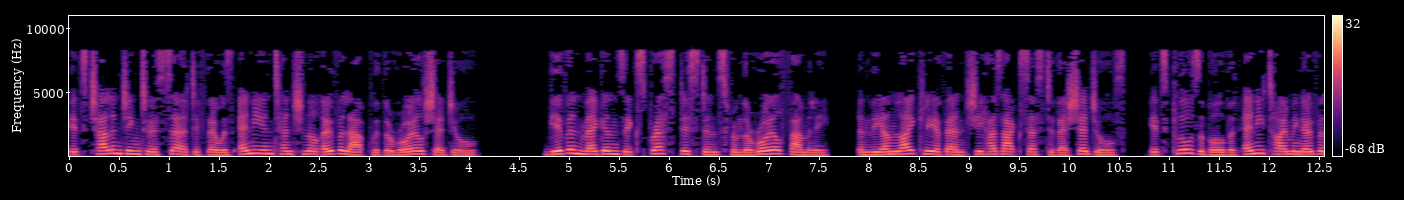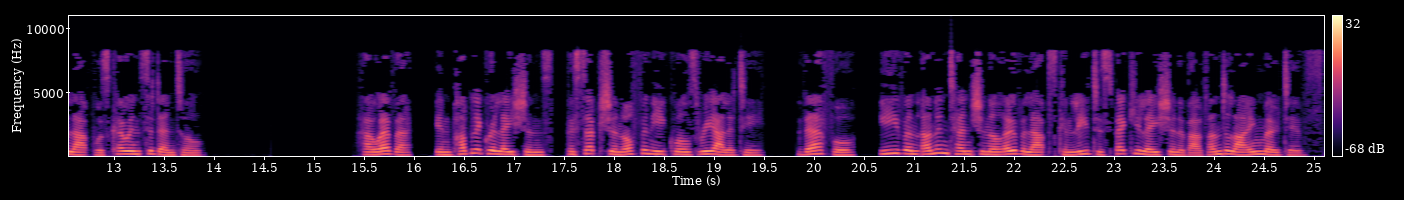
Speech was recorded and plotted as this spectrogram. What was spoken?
it's challenging to assert if there was any intentional overlap with the royal schedule. Given Meghan's expressed distance from the royal family, and the unlikely event she has access to their schedules, it's plausible that any timing overlap was coincidental. However, in public relations, perception often equals reality. Therefore, even unintentional overlaps can lead to speculation about underlying motives.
